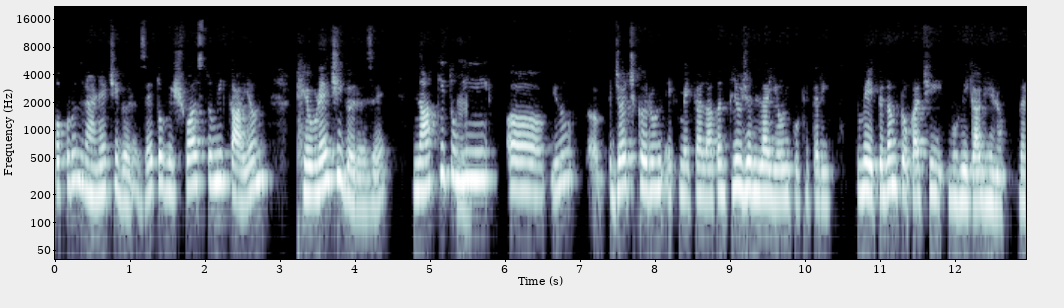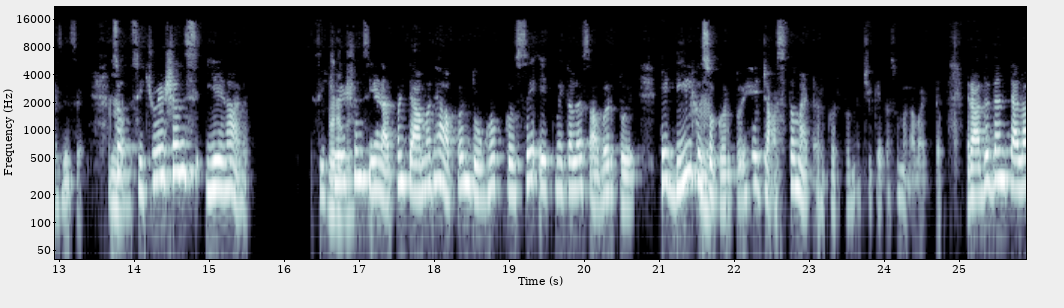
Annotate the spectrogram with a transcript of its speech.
पकडून राहण्याची गरज आहे. तो विश्वास तुम्ही कायम ठेवण्याची गरज आहे. ना की तुम्ही यु नो जज करून एकमेकाला कन्क्ल्युजनला येऊन कुठेतरी तुम्ही एकदम टोकाची भूमिका घेणं गरजेचं आहे. सो सिच्युएशन्स येणार. सिच्युएशन येणार. पण त्यामध्ये आपण दोघं कसे एकमेकाला सावरतोय हे डील कसं करतोय हे जास्त मॅटर करतं नचिकेत असं मला वाटतं. रादर दॅन त्याला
